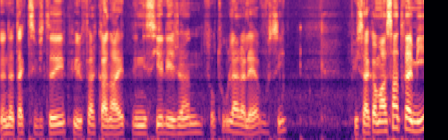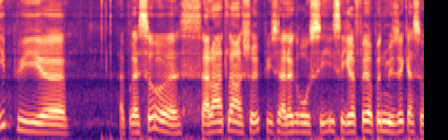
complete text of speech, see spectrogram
notre activité, puis le faire connaître, initier les jeunes, surtout la relève aussi. Puis ça a commencé entre amis, puis euh, après ça, euh, ça l'a enclenché, puis ça l'a grossi. Il s'est greffé un peu de musique à ça.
